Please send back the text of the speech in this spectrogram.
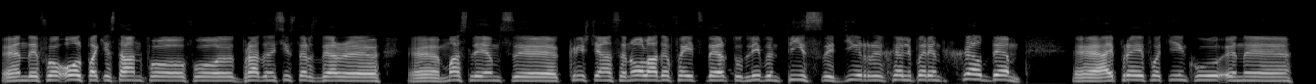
and for all Pakistan, for, for brothers and sisters there, Muslims, Christians, and all other faiths there to live in peace. Dear Heavenly Parent, help them. I pray for Tinku and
